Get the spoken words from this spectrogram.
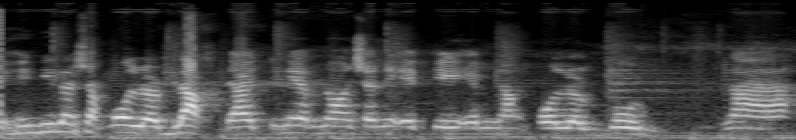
Hindi lang siya color black dahil tinernohan siya ni FKM ng color gold na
